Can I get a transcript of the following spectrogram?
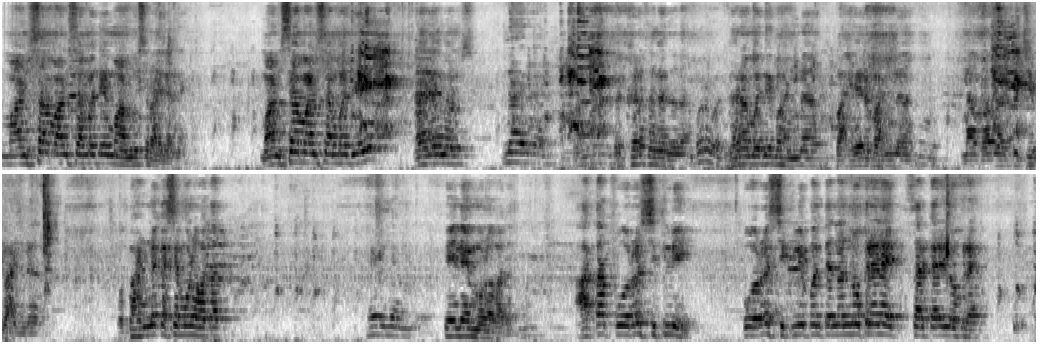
माणसा माणसामध्ये माणूस राहिला नाही. माणसा माणसामध्ये राहिला माणूस. नाही तर खरं सांगा दादा बरोबर. घरामध्ये भांडणं बाहेर भांडणं नवरा बायकोची भांडणं भांडणं कशामुळे होतात? हे. पेल्यामुळे होतात. आता पोरं शिकली पोरं शिकली पण त्यांना नोकऱ्या नाहीत सरकारी नोकऱ्या.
